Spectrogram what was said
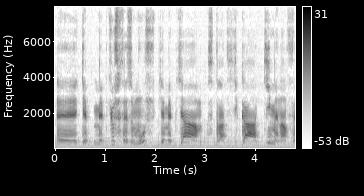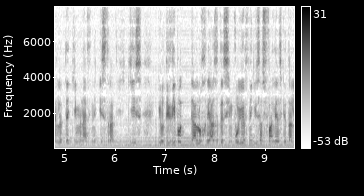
ε, και με ποιους θεσμούς και με ποια στρατηγικά κείμενα, αν θέλετε, κείμενα εθνικής στρατηγικής ή οτιδήποτε άλλο χρειάζεται, Συμβούλιο Εθνικής Ασφάλειας κτλ.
